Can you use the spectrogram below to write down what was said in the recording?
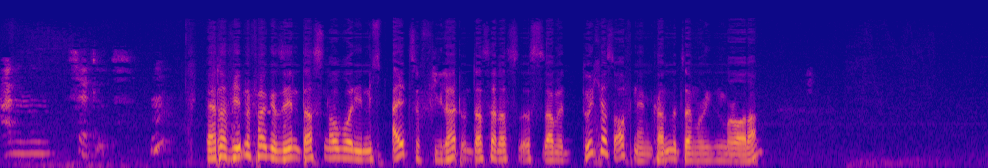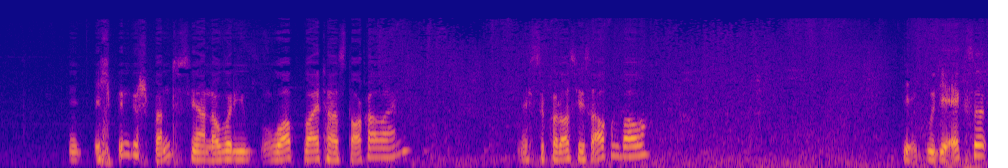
anzettelt. Hm? Er hat auf jeden Fall gesehen, dass Nobody nicht allzu viel hat und dass er das, das damit durchaus aufnehmen kann mit seinem Marine Marauder. Ich bin gespannt. Ja, Nobody warp weiter Stalker rein. Nächste Kolossi ist auch im Bau. Die, gut, die Echse,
